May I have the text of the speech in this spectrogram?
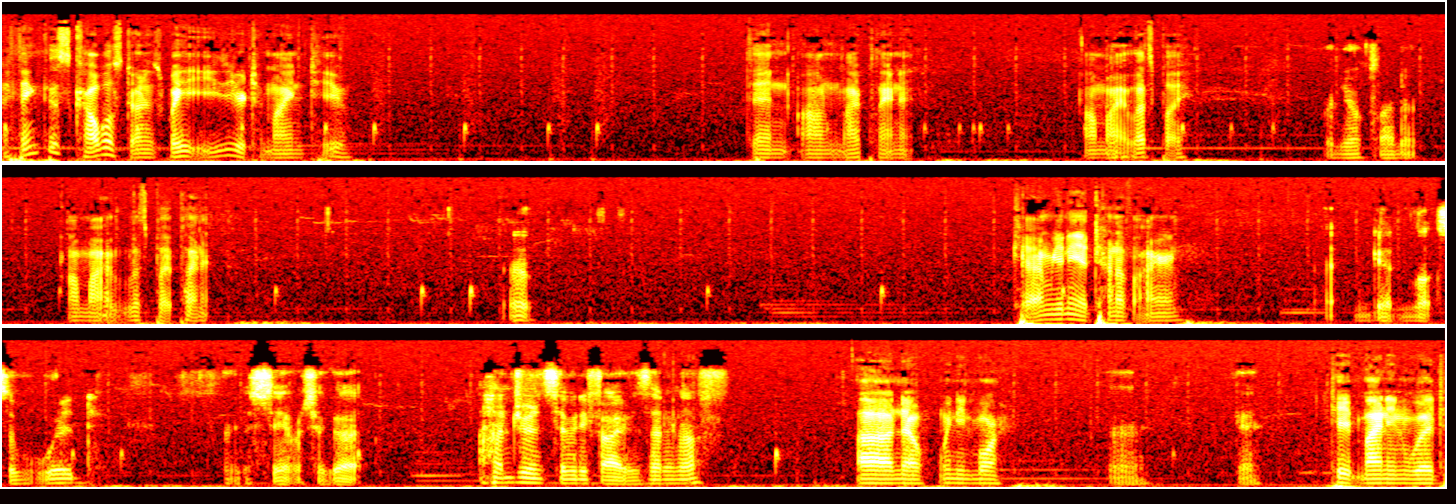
I think this cobblestone is way easier to mine too than on my planet. On my Let's Play. on your planet. On my Let's Play planet. Oh. Okay, I'm getting a ton of iron. I'm getting lots of wood. Let me just see how much I got. 175, is that enough? Uh, no, we need more. Uh, okay. Keep mining wood.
